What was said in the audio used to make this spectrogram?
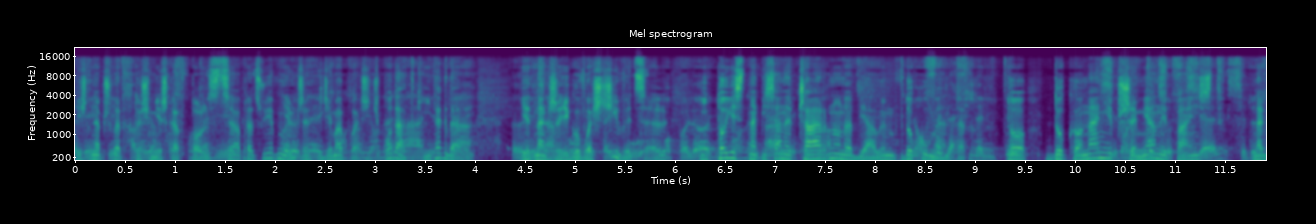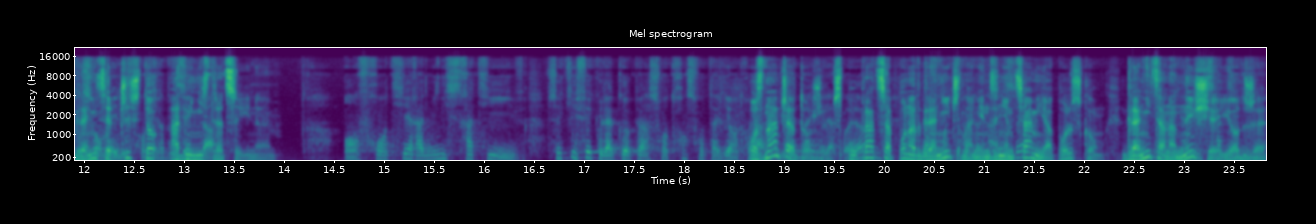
jeśli na przykład ktoś mieszka w Polsce, a pracuje w Niemczech, gdzie ma płacić podatki i tak. Jednakże jego właściwy cel, i to jest napisane czarno na białym w dokumentach, to dokonanie przemiany państw na granice czysto administracyjne. Frontières administratives, ce qui fait que la coopération transfrontalière entre Oznacza to, że współpraca ponadgraniczna między Niemcami a Polską, granica na Nysie i Odrze,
